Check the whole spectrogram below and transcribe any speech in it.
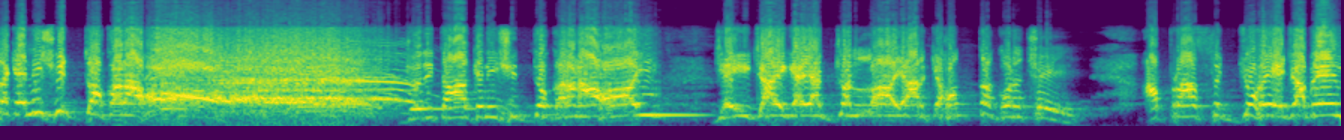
থেকে নিষিদ্ধ করা হয়। যদি তাকে নিষিদ্ধ করা না হয় যেই জায়গায় একজন লয়ারকে হত্যা করেছে, আপনারা আশ্চর্য হয়ে যাবেন।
